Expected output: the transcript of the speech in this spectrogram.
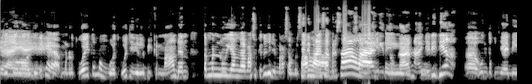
Iya, gitu iya, loh. iya. jadi kayak menurut gue itu membuat gue jadi lebih kenal dan temen lu yang nggak masuk itu jadi merasa bersalah. Jadi merasa bersalah kita, gitu kan. Nah, gitu. jadi dia eh, untuk jadi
